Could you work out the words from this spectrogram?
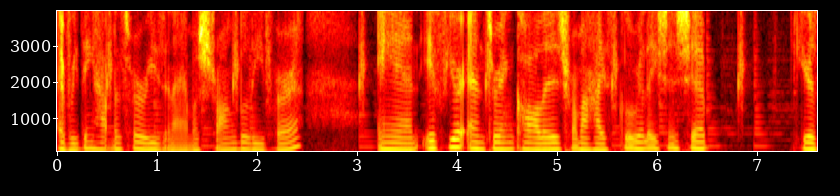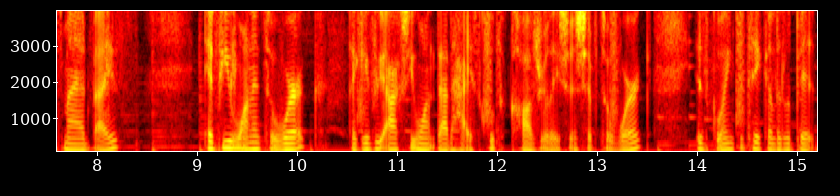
Everything happens for a reason. I am a strong believer. And if you're entering college from a high school relationship, here's my advice. If you wanted to work, like if you actually want that high school to college relationship to work, is going to take a little bit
